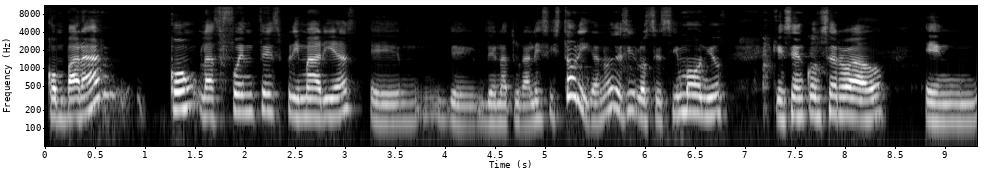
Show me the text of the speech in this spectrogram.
comparar con las fuentes primarias eh, de, naturaleza histórica, ¿no? es decir, los testimonios que se han conservado en,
